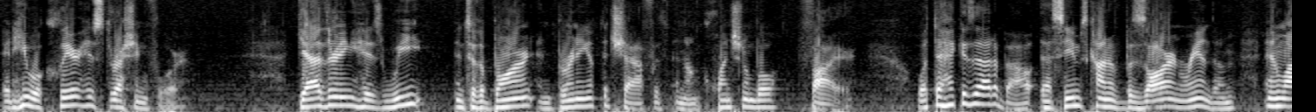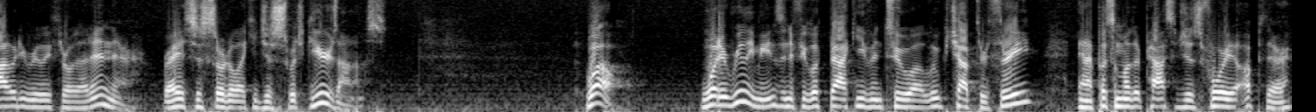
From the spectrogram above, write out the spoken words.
and he will clear his threshing floor, gathering his wheat into the barn and burning up the chaff with an unquenchable fire. What the heck is that about? That seems kind of bizarre and random, and why would he really throw that in there? Right? It's just sort of like he just switched gears on us. Well, what it really means, and if you look back even to uh, Luke chapter 3, and I put some other passages for you up there,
